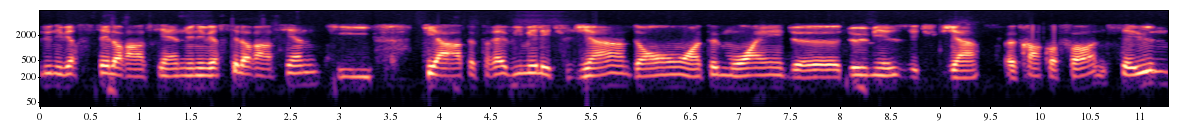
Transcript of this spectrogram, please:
l'Université Laurentienne. L'Université Laurentienne qui qui a à peu près 8000 étudiants, dont un peu moins de 2000 étudiants euh, francophones. C'est une,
